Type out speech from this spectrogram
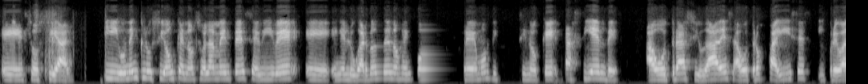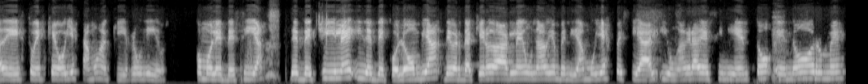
eh, social. Y una inclusión que no solamente se vive eh, en el lugar donde nos encontremos, sino que asciende a otras ciudades, a otros países, y prueba de esto es que hoy estamos aquí reunidos, como les decía, desde Chile y desde Colombia. De verdad quiero darle una bienvenida muy especial y un agradecimiento enorme.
